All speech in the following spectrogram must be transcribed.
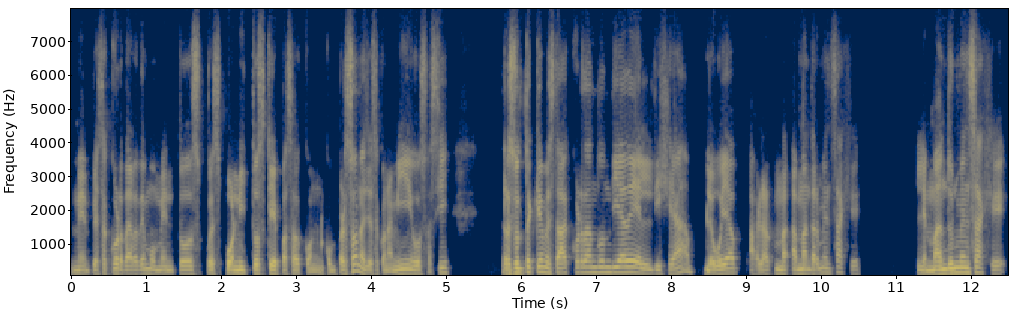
me empiezo a acordar de momentos pues bonitos que he pasado con, con personas, ya sea con amigos o así. Resulta que me estaba acordando un día de él, dije, ah, le voy a hablar, a mandar mensaje, le mando un mensaje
